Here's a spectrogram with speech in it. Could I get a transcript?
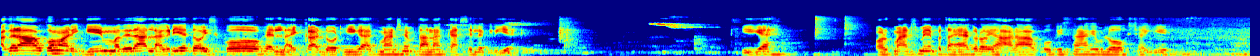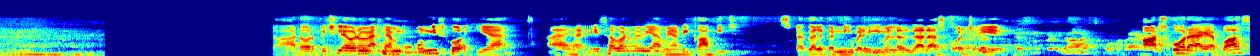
अगर आपको हमारी गेम मज़ेदार लग रही है तो इसको फिर लाइक कर दो, ठीक है? कमेंट्स में बताना कैसे लग रही है। ठीक है? और कमेंट्स में बताया करो यार, आपको किस तरह के ब्लॉग चाहिए। और पिछले ओवर में वैसे हमने उन्नीस स्कोर किया है। इस ओवर में भी हमें अभी काफ़ी स्ट्रगल करनी पड़ेगी मतलब ज़्यादा स्कोर चाहिए। आठ स्कोर आ गया, बस।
